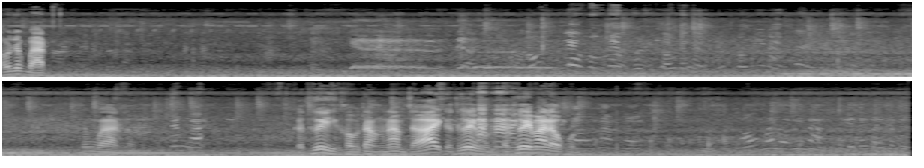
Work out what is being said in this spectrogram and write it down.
เอาจักบาท บ้านเนาะจังหวะกระเทยเขาตั้งน้ำซ้ายกระเทยพุ่นกระเทยมาแล้วพุ่นเอามาลงที่ทางเฮ็ดได้ไหมบัดนี้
